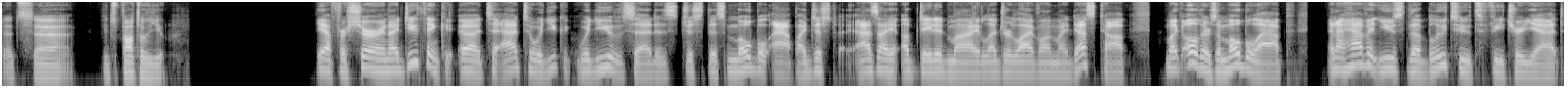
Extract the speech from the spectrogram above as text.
That's uh, it's part of you Yeah, for sure. And I do think uh, to add to what you could, what you have said is just this mobile app. I just as I updated my Ledger Live on my desktop, I'm like, oh, there's a mobile app, and I haven't used the Bluetooth feature yet.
